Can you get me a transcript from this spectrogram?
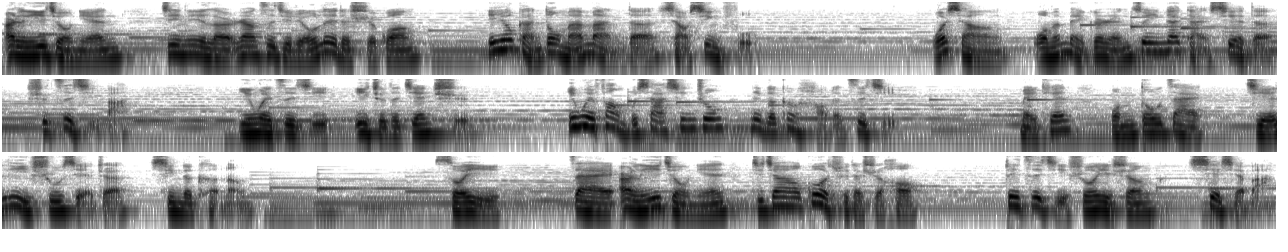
二零一九年，经历了让自己流泪的时光，也有感动满满的小幸福。我想，我们每个人最应该感谢的是自己吧，因为自己一直的坚持，因为放不下心中那个更好的自己。每天，我们都在竭力书写着新的可能。所以，在二零一九年即将要过去的时候，对自己说一声谢谢吧。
